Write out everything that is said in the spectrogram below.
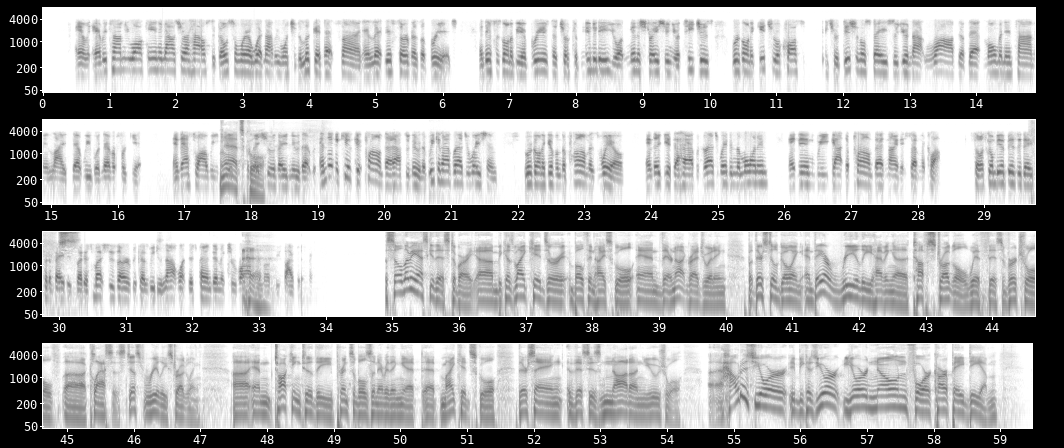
And every time you walk in and out your house to go somewhere or whatnot, we want you to look at that sign and let this serve as a bridge. And this is going to be a bridge that your community, your administration, your teachers, we're going to get you across the traditional stage so you're not robbed of that moment in time in life that we will never forget. And that's why we did That's to cool. make sure they knew that. And then the kids get prom that afternoon. If we can have graduation, we're going to give them the prom as well. And they get to have a graduate in the morning, and then we got the prom that night at 7 o'clock. So it's going to be a busy day for the babies, but it's much deserved because we do not want this pandemic to rob them of these events. So let me ask you this, Tabari, um, because my kids are both in high school and they're not graduating, but they're still going, and they are really having a tough struggle with this virtual uh, classes, just really struggling. Uh, and talking to the principals and everything at, at my kids' school, they're saying this is not unusual. Uh, how does your because you're you're known for carpe diem?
